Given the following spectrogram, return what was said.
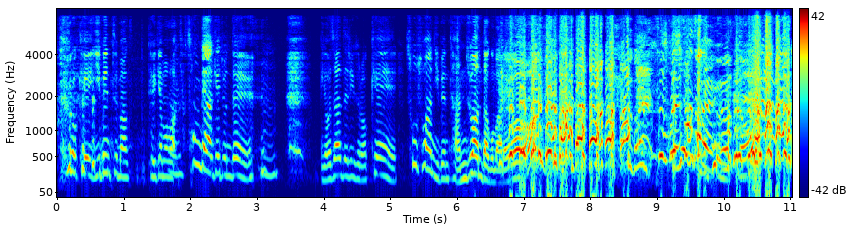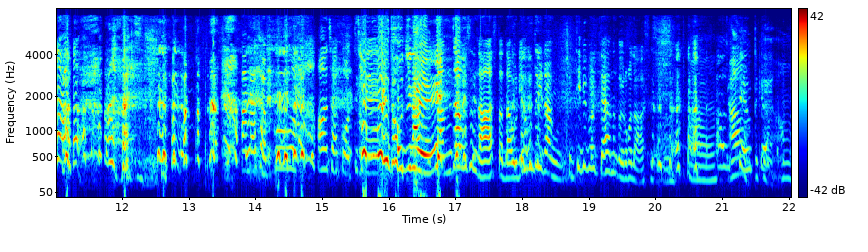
그렇게 이벤트 막 되게 막 성대하게 해준대. 음. 여자들이 그렇게 소소한 이벤트 안 좋아한다고 말해요. 그건 소소하다는 표현 있어. 아나 자꾸 아 자꾸 어떻게 선물이 더 중요해. 남, 자 웃음 나왔어 나 우리 형들이랑 TV 볼 때 하는 거 이런 거 나왔어 지금 아, 아, 아 어떡해. 어.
